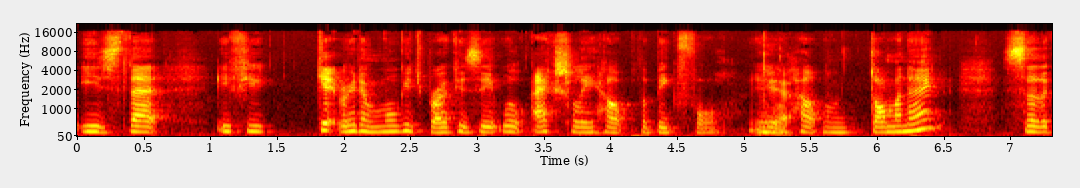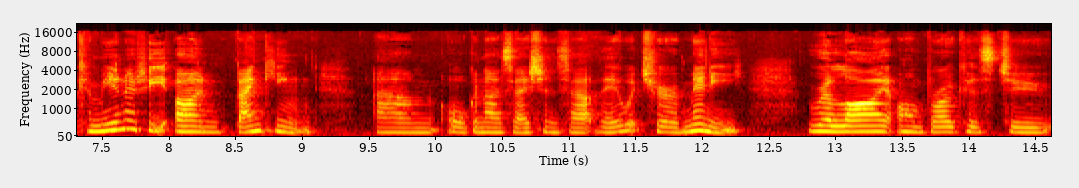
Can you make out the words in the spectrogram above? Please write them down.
is that if you get rid of mortgage brokers, it will actually help the big four. It Yeah. will help them dominate. So, the community owned banking um, organisations out there, which are many, rely on brokers to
